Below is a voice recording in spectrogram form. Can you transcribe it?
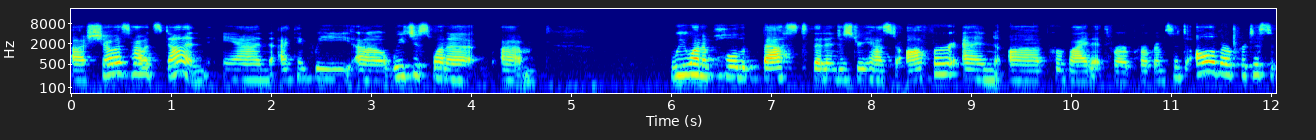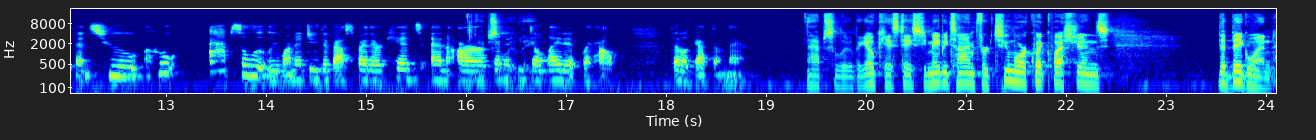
uh, show us how it's done. And I think we uh, we just want to um, we want to pull the best that industry has to offer and uh, provide it through our programs and to all of our participants who who absolutely want to do the best by their kids and are going to be delighted with help that'll get them there. Absolutely. Okay, Stacy, maybe time for two more quick questions. the big one.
